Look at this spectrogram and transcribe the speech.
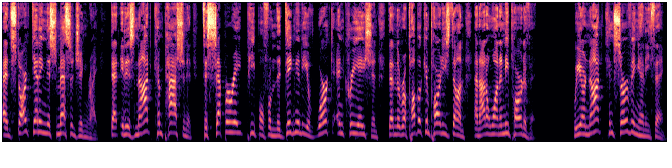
and start getting this messaging right, that it is not compassionate to separate people from the dignity of work and creation, then the Republican Party's done. And I don't want any part of it. We are not conserving anything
